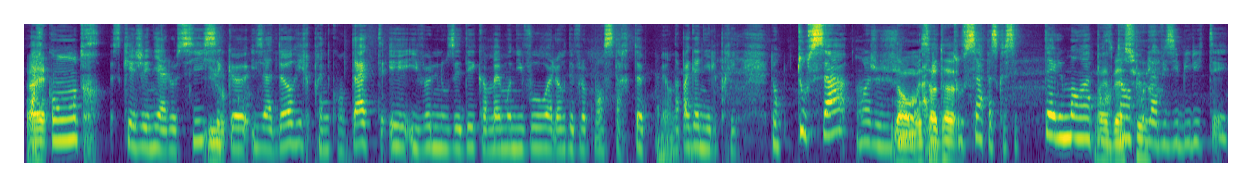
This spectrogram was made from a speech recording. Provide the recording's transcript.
Par contre, ce qui est génial aussi, c'est qu'ils adorent, ils reprennent contact et ils veulent nous aider quand même au niveau à leur développement start-up, mais on n'a pas gagné le prix. Donc tout ça, moi je joue avec tout ça parce que c'est tellement important pour la visibilité.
